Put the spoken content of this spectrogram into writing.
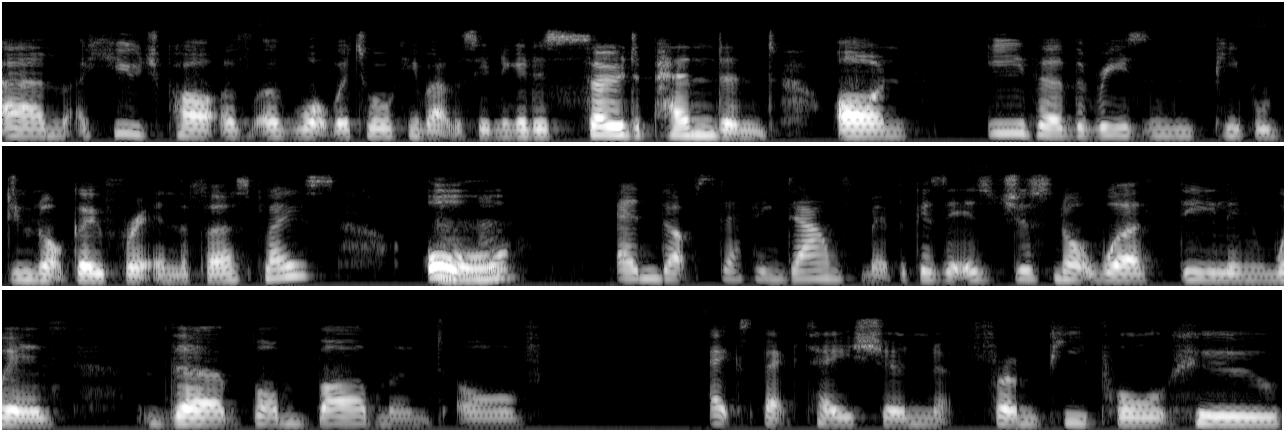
um, a huge part of, of what we're talking about this evening. It is so dependent on either the reason people do not go for it in the first place, or mm-hmm. end up stepping down from it because it is just not worth dealing with the bombardment of expectation from people who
